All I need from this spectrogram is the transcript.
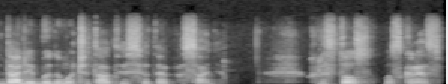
І далі будемо читати святе Писання. Христос Воскрес!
